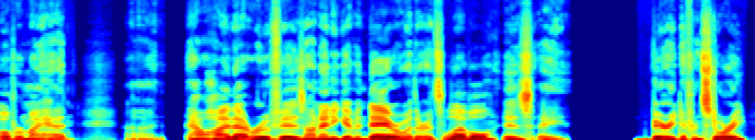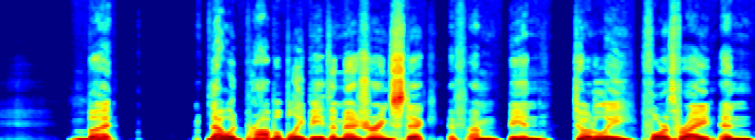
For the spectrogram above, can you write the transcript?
over my head. Uh, how high that roof is on any given day, or whether it's level, is a very different story. But that would probably be the measuring stick if I'm being totally forthright and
